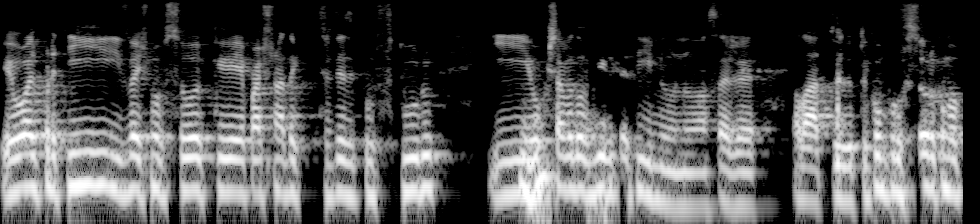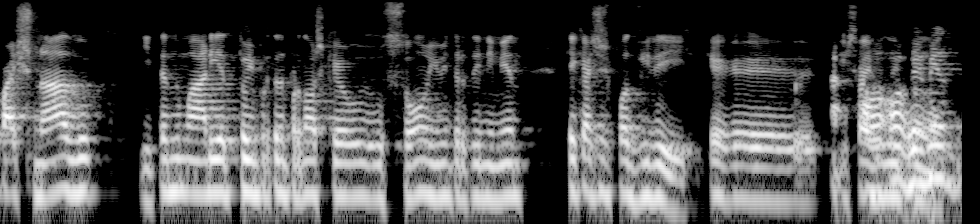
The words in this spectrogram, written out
eu olho para ti e vejo uma pessoa que é apaixonada, de certeza, por futuro, e uhum. eu gostava de ouvir-te a ti, Nuno. Ou seja, lá, tu, tu como professor, como apaixonado, e tendo uma área tão importante para nós que é o som e o entretenimento, que é que achas que pode vir aí? Que é que isto vai obviamente,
